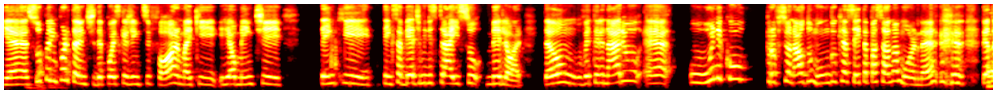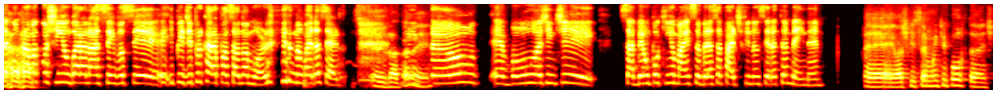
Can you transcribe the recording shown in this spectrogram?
E é super importante depois que a gente se forma e que realmente tem que, tem que saber administrar isso melhor. Então, o veterinário é o único profissional do mundo que aceita passar no amor, né? Tenta comprar uma coxinha, um guaraná sem você e pedir para o cara passar no amor, não vai dar certo. Exatamente. Então, é bom a gente saber um pouquinho mais sobre essa parte financeira também, né? É, eu acho que isso é muito importante,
